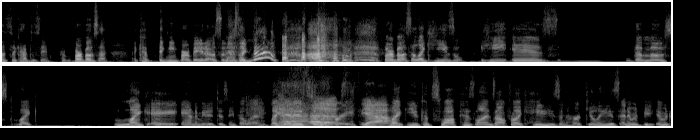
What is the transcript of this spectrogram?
what's the captain's name? Barbossa. I kept thinking Barbados and I was like, no um, Barbossa, like he's he is the most like like a animated Disney villain. Like in his delivery. Yeah. Like you could swap his lines out for like Hades and Hercules and it would be it would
